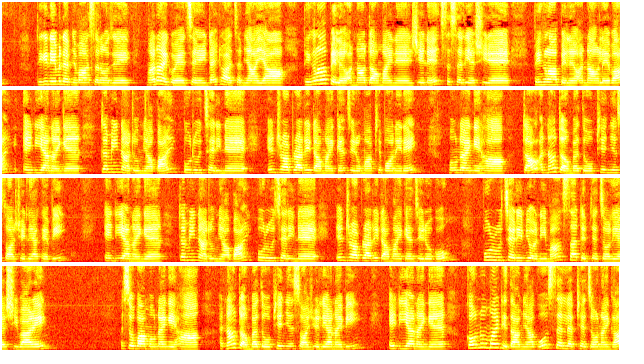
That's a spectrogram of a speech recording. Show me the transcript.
ဒီကနေ့မနက်မြန်မာစံတော်ချိန်9နိုင်ခွဲအချိန်တိုက်ထွာချက်များအရဘင်္ဂလားပင်လယ်အနောက်တောင်ပိုင်းနဲ့ရင်းနဲ့ဆက်ဆက်လျက်ရှိတဲ့ဘင်္ဂလားပင်လယ်အနောက်လဲပိုင်းအိန္ဒိယနိုင်ငံတမီနာတူမြောက်ပိုင်းပူဒူချယ်ရီနဲ့အင်ဒရာပရာဒိတ်တောင်ပိုင်းကမ်းခြေတို့မှာဖြစ်ပေါ်နေတဲ့မုန်တိုင်းငယ်ဟာတောင်အနောက်တောင်ဘက်သို့ဖြည့်ညစ်စွာရွှေ့လျားခဲ့ပြီးအိန္ဒိယနိုင်ငံတမီနာတူမြောက်ပိုင်းပူရူချယ်ရီနဲ့အင်ဒရာပရာဒိတ်တောင်ပိုင်းကမ်းခြေတို့ကိုပူရူချယ်ရီမြို့အနီးမှာစတင်ပြတ်ကျော်လျက်ရှိပါတယ်။ အဆိုပါမုန်တိုင်းငယ်ဟာအနောက်တောင်ဘက်သို့ဖြည့်ညစ်စွာရွှေ့လျားနိုင်ပြီးအိန္ဒိယနိုင်ငံကုန်းတွင်းပိုင်းဒေသများကိုဆက်လက်ဖြတ်ကျော်နိုင်က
